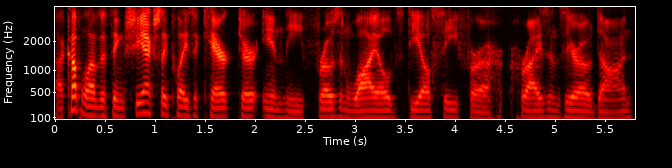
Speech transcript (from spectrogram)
a couple other things. She actually plays a character in the Frozen Wilds DLC for Horizon Zero Dawn.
